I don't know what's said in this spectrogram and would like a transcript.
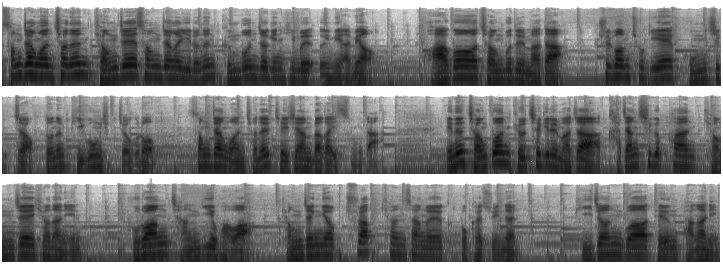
성장 원천은 경제 성장을 이루는 근본적인 힘을 의미하며 과거 정부들마다 출범 초기에 공식적 또는 비공식적으로 성장 원천을 제시한 바가 있습니다. 이는 정권 교체기를 맞아 가장 시급한 경제 현안인 불황 장기화와 경쟁력 추락 현상을 극복할 수 있는 비전과 대응 방안이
